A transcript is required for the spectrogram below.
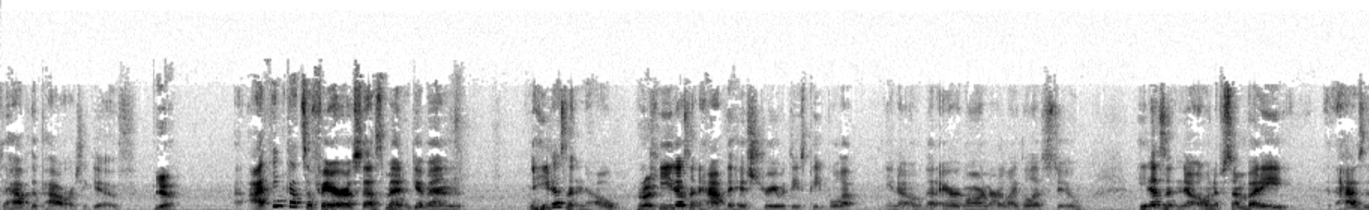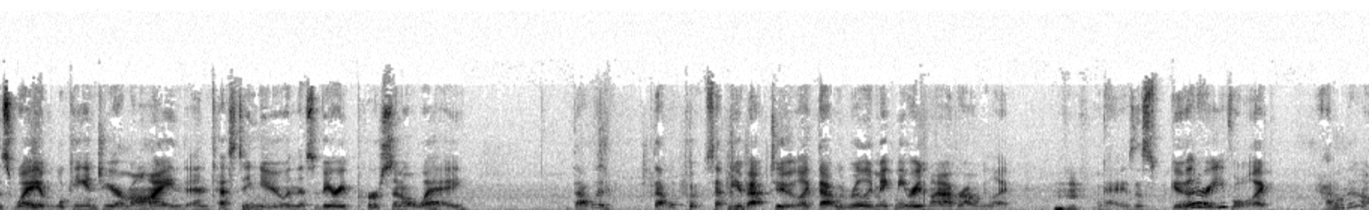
to have the power to give. Yeah. I think that's a fair assessment given he doesn't know. Right. He doesn't have the history with these people that, you know, that Aragorn or Legolas do. He doesn't know. And if somebody has this way of looking into your mind and testing you in this very personal way, that would that would put set me aback too. Like that would really make me raise my eyebrow and be like, mm-hmm. okay, is this good or evil? Like, I don't know.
